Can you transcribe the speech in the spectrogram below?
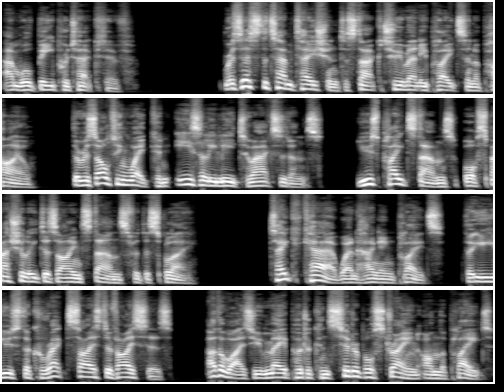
and will be protective. Resist the temptation to stack too many plates in a pile. The resulting weight can easily lead to accidents. Use plate stands or specially designed stands for display. Take care when hanging plates that you use the correct size devices, otherwise, you may put a considerable strain on the plate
